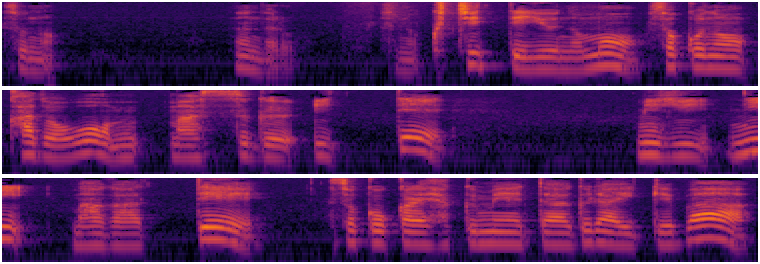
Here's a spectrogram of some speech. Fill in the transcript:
そのなんだろうその口っていうのもそこの角をまっすぐ行って右に曲がってそこから 100m ぐらい行けば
